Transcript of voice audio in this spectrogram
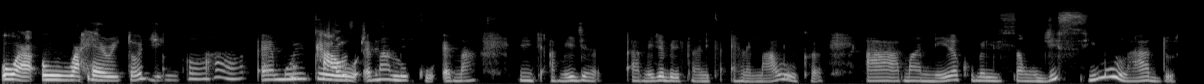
o, a, o a Harry todinho. Aham, É muito, é maluco, é ma... Gente, a mídia, a mídia britânica, ela é maluca. A maneira como eles são dissimulados.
